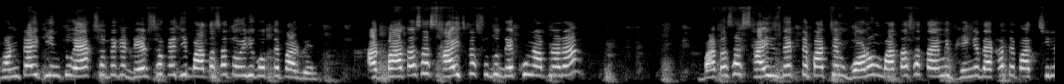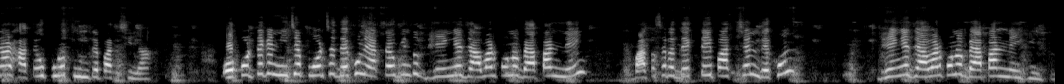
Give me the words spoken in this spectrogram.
ঘন্টায় কিন্তু একশো থেকে দেড়শো কেজি বাতাসা তৈরি করতে পারবেন। আর বাতাসার সাইজটা শুধু দেখুন আপনারা। বাতাসার সাইজ দেখতে পাচ্ছেন, গরম বাতাসা, তাই আমি ভেঙে দেখাতে পাচ্ছি না আর হাতেও পুরো তুলতে পারছি না। ওপর থেকে নিচে পড়ছে, দেখুন, একটাও কিন্তু ভেঙে যাওয়ার কোনো ব্যাপার নেই। বাতাসাটা দেখতেই পাচ্ছেন, দেখুন, ভেঙে যাওয়ার কোনো ব্যাপার নেই কিন্তু।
